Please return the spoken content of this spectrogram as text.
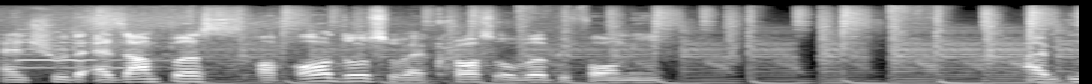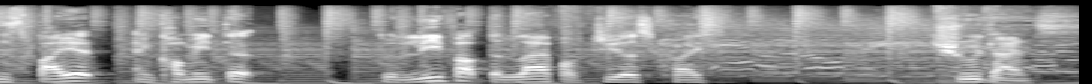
and through the examples of all those who have crossed over before me, I'm inspired and committed to live up the life of Jesus Christ through dance.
